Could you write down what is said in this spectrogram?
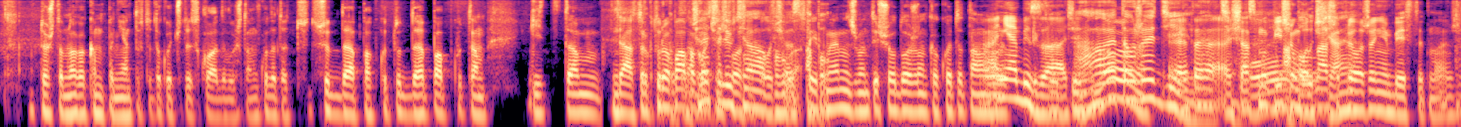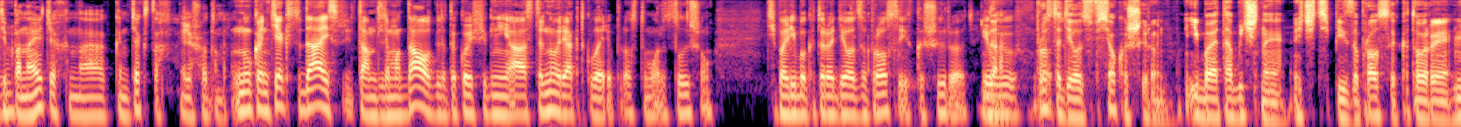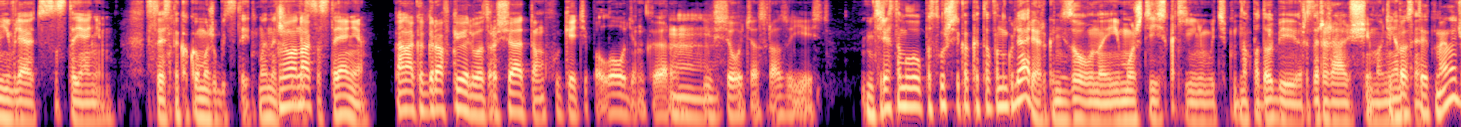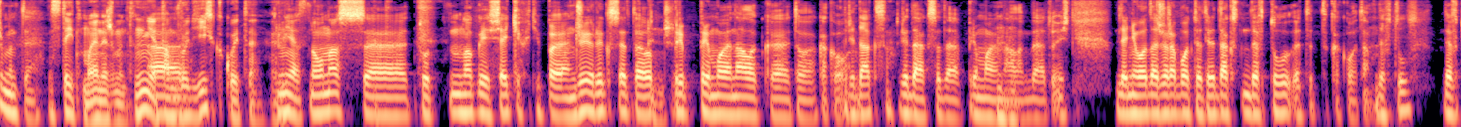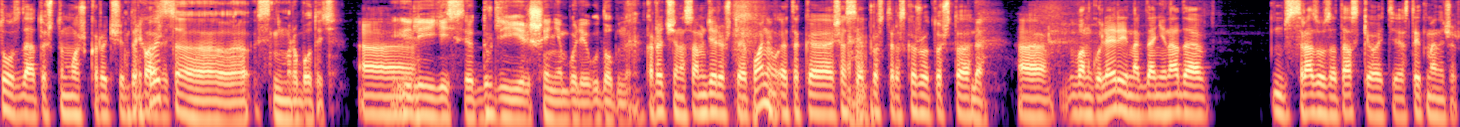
то, что много компонентов, ты такой что-то складываешь, там куда-то сюда папку, туда папку, там какие-то там... Да, структура папок Получается очень ли у сложно тебя в- получается. А еще должен какой-то там... А, не обязательно. А, Ну, это уже отдельно. Это, типа. сейчас мы пишем а вот наше приложение без Manager. Типа на этих, на контекстах или что там? Ну, контекст, да, и там для модал, для такой фигни, а остальное React Query просто, может, слышал. Типа, либо которые делают запросы, их кэшируют. Да, вы- Просто вот. делать все кэшированием. Ибо это обычные HTTP-запросы, которые не являются состоянием. Соответственно, какой может быть state менеджер Ну, она- без состояния? Она как GraphQL возвращает там хуке типа loading, error, М. и все у тебя сразу есть. Интересно было бы послушать, как это в ангуляре организовано, и, может, есть какие-нибудь наподобие раздражающие моменты. Типа стейт менеджменты? State management. Ну, нет, там А, вроде есть какой-то... Нет, но у нас э, тут много всяких, типа NGRX это вот NG. при- прямой аналог этого, какого? Редакса. Редакса, да, прямой Мгм. аналог, да. То есть для него даже работает Redux DevTool, этот, какого там? DevTools. DevTools, да, то, что можешь, короче, добавить. Приходится э, с ним работать? А, Или есть другие решения более удобные? Короче, на самом деле, что я понял, это сейчас я просто расскажу то, что а, в Angular иногда не надо сразу затаскивать э, state manager.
